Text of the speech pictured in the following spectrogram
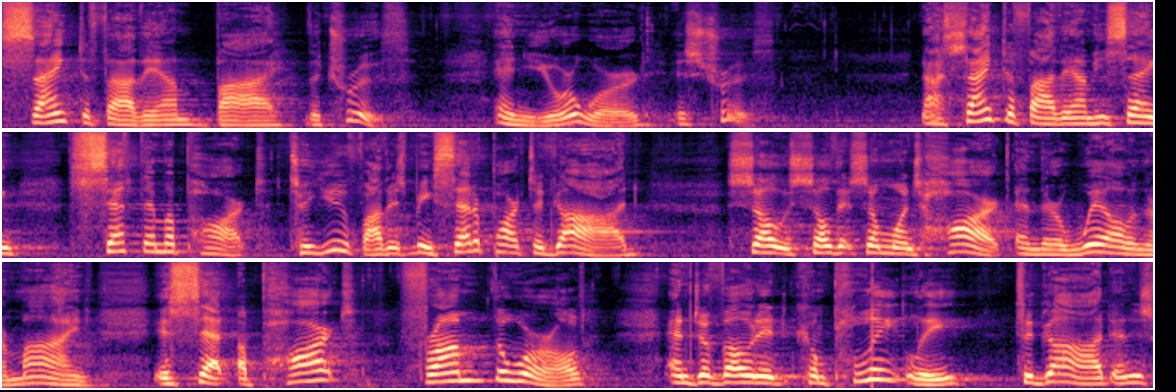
Sanctify them by the truth, and your word is truth. Now, sanctify them, he's saying, set them apart to you, Father. It's being set apart to God so, so that someone's heart and their will and their mind is set apart from the world and devoted completely to God and his,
